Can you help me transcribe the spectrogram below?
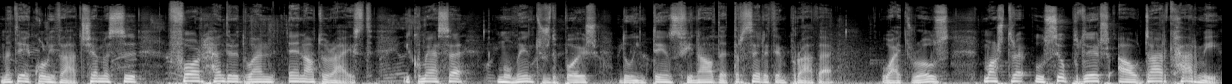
mantém a qualidade, chama-se 401 Unauthorized e começa momentos depois do intenso final da terceira temporada. White Rose mostra o seu poder ao Dark Army,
